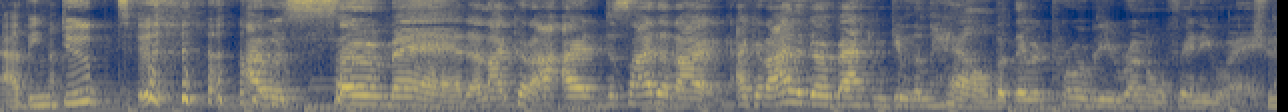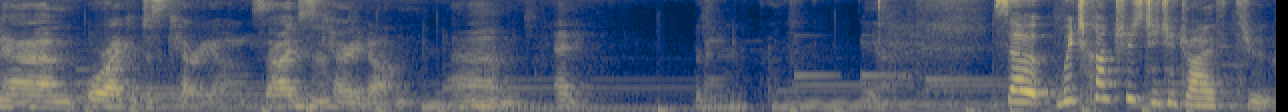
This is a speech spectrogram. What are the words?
I've been duped. I was so mad, and I could I, I decided I I could either go back and give them hell, but they would probably run off anyway, True. um, or I could just carry on. So I just carried on, um, and yeah. so, which countries did you drive through?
